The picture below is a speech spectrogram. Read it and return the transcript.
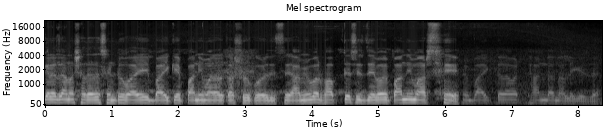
গ্যারেজে আনার সাথে সাথে সেন্টু ভাই বাইকে পানি মারার কাজ শুরু করে দিচ্ছে। আমি আবার ভাবতেছি যেভাবে পানি মারছে, বাইকটার আবার ঠান্ডা না লেগে যায়।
